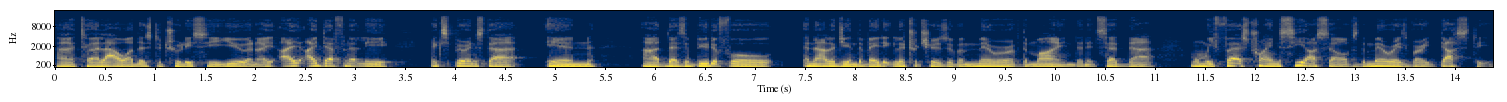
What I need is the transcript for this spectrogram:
Uh, to allow others to truly see you, and I I, I definitely experienced that in. Uh, there's a beautiful analogy in the Vedic literatures of a mirror of the mind. And it said that when we first try and see ourselves, the mirror is very dusty.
